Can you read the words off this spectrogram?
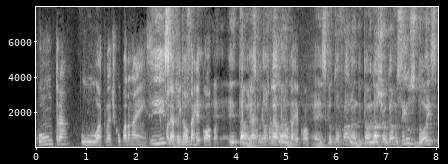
contra o Atlético Paranaense. Isso, eu falei a final tô... da Recopa. Então, é isso é, que eu tô falando. É isso que eu tô falando. Então nós jogamos sem os dois.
